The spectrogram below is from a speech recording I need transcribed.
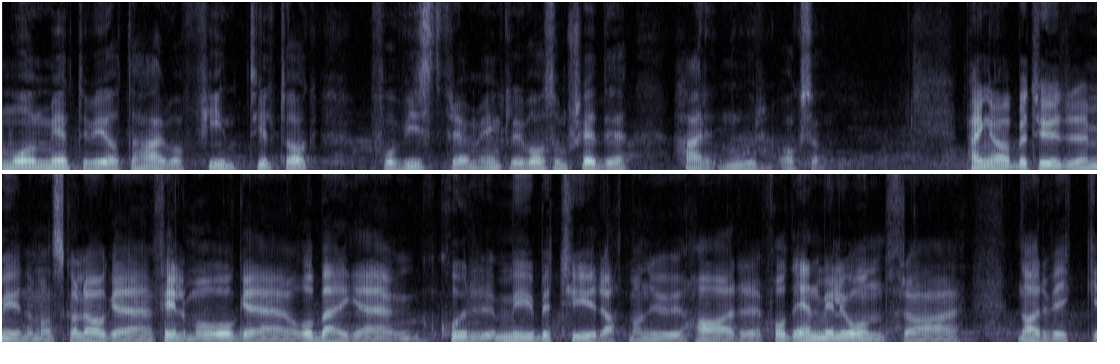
må, mente vi at det her var fint tiltak å få vist frem egentlig hva som skjedde her nord også. Penger betyr mye når man skal lage film. og Åge Aaberge, hvor mye betyr at man nå har fått én million fra Narvik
